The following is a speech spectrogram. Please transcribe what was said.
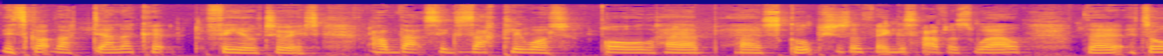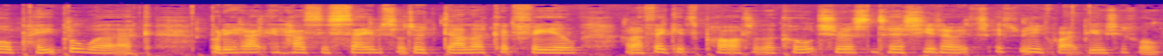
It's got that delicate feel to it, and that's exactly what all her, her sculptures and things have as well. The, it's all paperwork, but it it has the same sort of delicate feel, and I think it's part of the culture, isn't it? You know, it's it's really quite beautiful.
